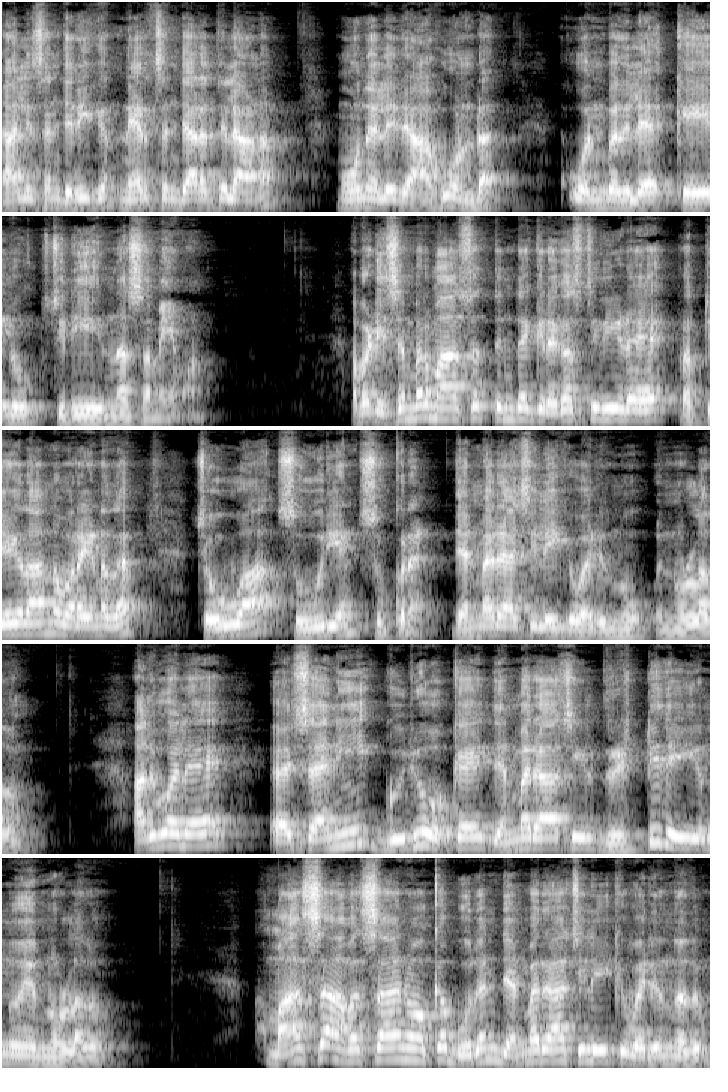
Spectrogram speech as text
നാലിൽ സഞ്ചരിക്ക നേർ സഞ്ചാരത്തിലാണ് മൂന്നിൽ രാഹു ഉണ്ട് ഒൻപതിൽ കേതു സ്ഥിതി ചെയ്യുന്ന സമയമാണ്. അപ്പോൾ ഡിസംബർ മാസത്തിന്റെ ഗ്രഹസ്ഥിതിയുടെ പ്രത്യേകത എന്ന് പറയുന്നത് ചൊവ്വ സൂര്യൻ ശുക്രൻ ജന്മരാശിയിലേക്ക് വരുന്നു എന്നുള്ളതും അതുപോലെ ശനി ഗുരു ഒക്കെ ജന്മരാശിയിൽ ദൃഷ്ടി ചെയ്യുന്നു എന്നുള്ളതും മാസ അവസാനമൊക്കെ ബുധൻ ജന്മരാശിയിലേക്ക് വരുന്നതും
